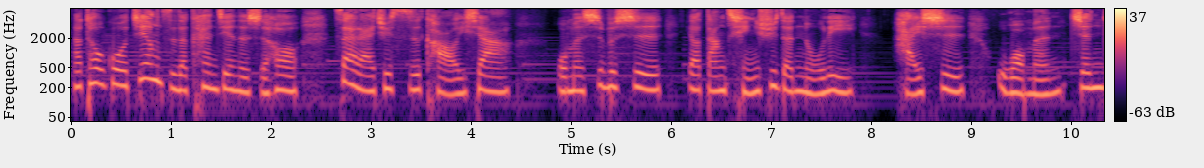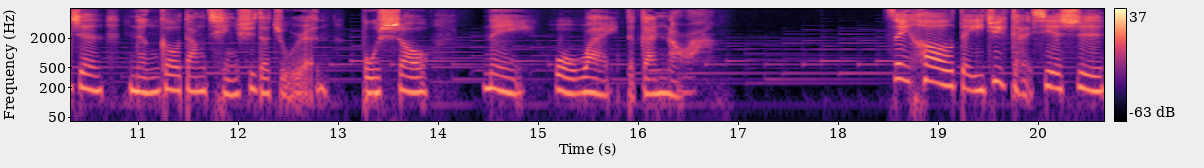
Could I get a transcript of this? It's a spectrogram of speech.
那透过这样子的看见的时候，再来去思考一下，我们是不是要当情绪的奴隶，还是我们真正能够当情绪的主人，不受内或外的干扰啊？最后的一句感谢是：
